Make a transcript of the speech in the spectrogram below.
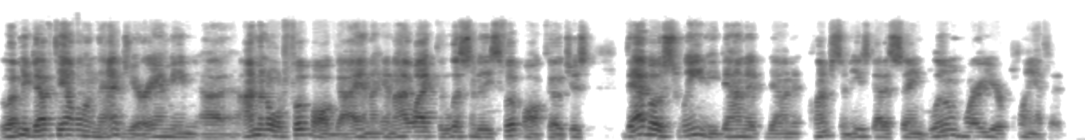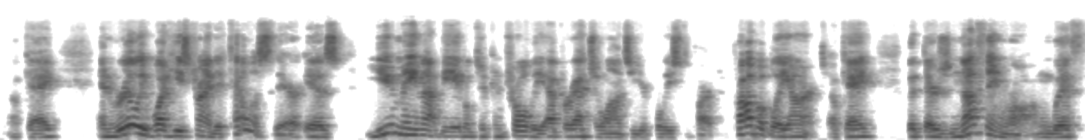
let me dovetail on that, Jerry. I mean, uh, I'm an old football guy, and I, and I like to listen to these football coaches. Dabo Swinney down at down at Clemson, he's got a saying, "Bloom where you're planted." Okay, and really, what he's trying to tell us there is, you may not be able to control the upper echelons of your police department. Probably aren't. Okay, but there's nothing wrong with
